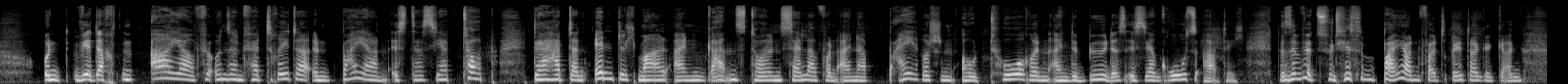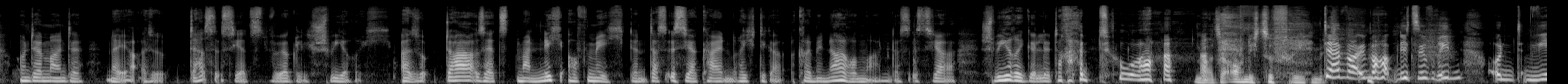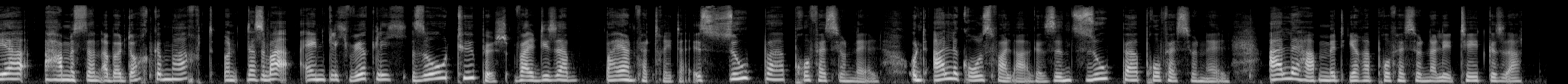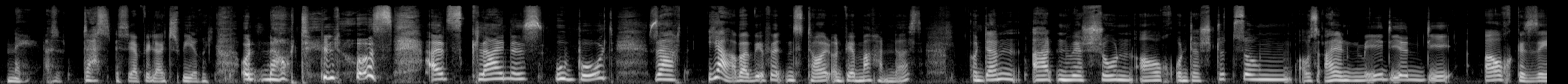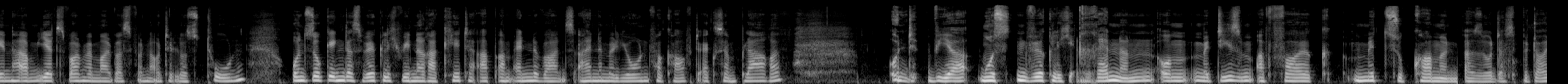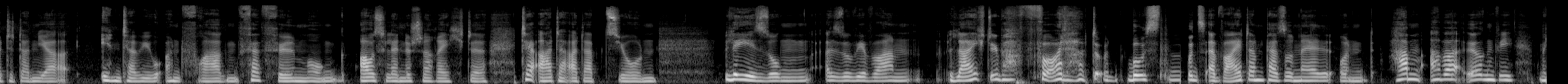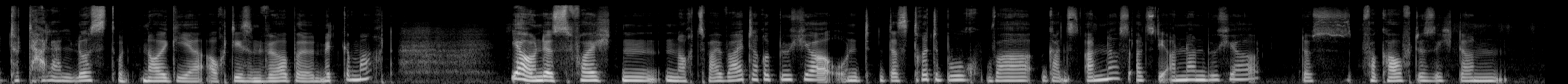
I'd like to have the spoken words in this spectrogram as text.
Und wir dachten, ah ja, für unseren Vertreter in Bayern ist das ja top. Der hat dann endlich mal einen ganz tollen Seller von einer bayerischen Autorin, ein Debüt. Das ist ja großartig. Da sind wir zu diesem Bayern-Vertreter gegangen und er meinte, naja, also das ist jetzt wirklich schwierig. Also da setzt man nicht auf mich, denn das ist ja kein richtiger Kriminalroman. Das ist ja schwierige Literatur. War also auch nicht zufrieden mit. Der war überhaupt nicht zufrieden. Und wir haben es dann aber doch gemacht. Und das war eigentlich wirklich so typisch, weil dieser Bayern-Vertreter ist super professionell und alle Großverlage sind super professionell. Alle haben mit ihrer Professionalität gesagt, nee, also das ist ja vielleicht schwierig. Und Nautilus als kleines U-Boot sagt, ja, aber wir finden es toll und wir machen das. Und dann hatten wir schon auch Unterstützung aus allen Medien, die auch gesehen haben, jetzt wollen wir mal was für Nautilus tun. Und so ging das wirklich wie eine Rakete ab. Am Ende waren es eine Million verkaufte Exemplare. Und wir mussten wirklich rennen, um mit diesem Erfolg mitzukommen. Also das bedeutet dann ja Interviewanfragen, Verfilmung, ausländische Rechte, Theateradaption, Lesungen. Also wir waren leicht überfordert und mussten uns erweitern personell und haben aber irgendwie mit totaler Lust und Neugier auch diesen Wirbel mitgemacht. Ja, und es folgten noch zwei weitere Bücher und das dritte Buch war ganz anders als die anderen Bücher. Das verkaufte sich dann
